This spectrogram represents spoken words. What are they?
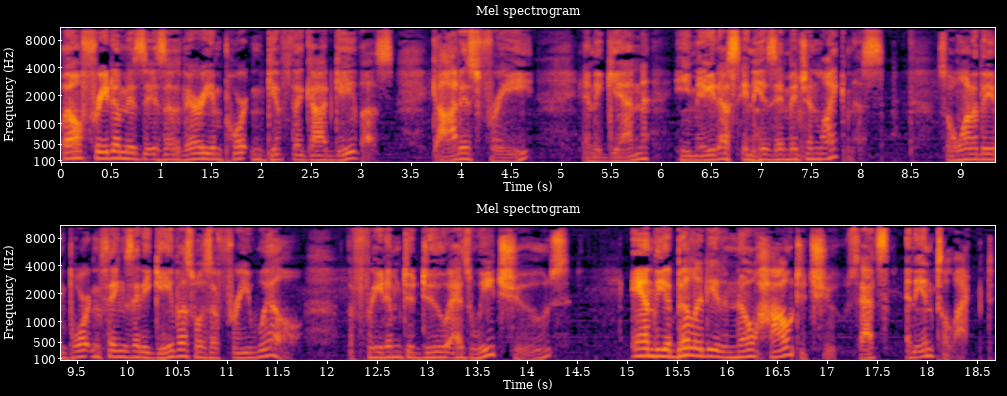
Well, freedom is is a very important gift that God gave us. God is free, and again, He made us in His image and likeness. So, one of the important things that he gave us was a free will, the freedom to do as we choose, and the ability to know how to choose. That's an intellect.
